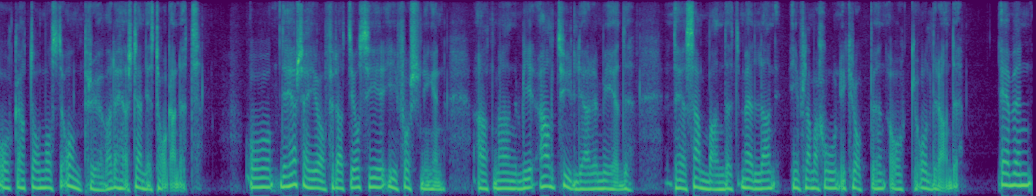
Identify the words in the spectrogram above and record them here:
och att de måste ompröva det här ställningstagandet. Och det här säger jag för att jag ser i forskningen att man blir allt tydligare med det här sambandet mellan inflammation i kroppen och åldrande. Även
